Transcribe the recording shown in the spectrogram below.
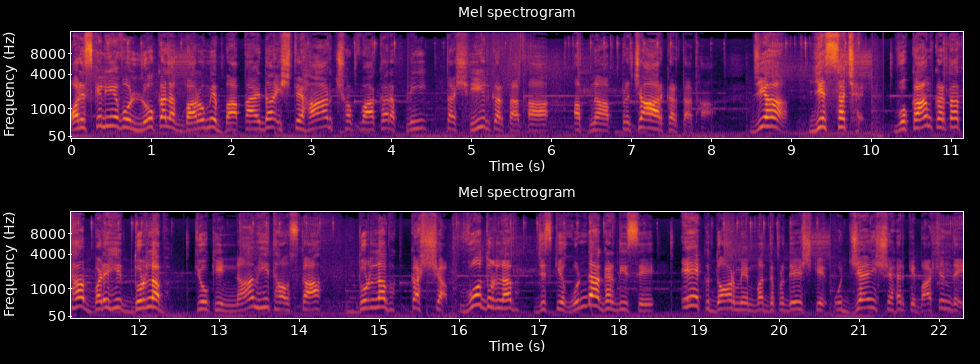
और इसके लिए वो लोकल अखबारों में बाकायदा इश्तेहार छपवाकर अपनी तशहीर करता था, अपना प्रचार करता था। जी हाँ, ये सच है। वो काम करता था बड़े ही दुर्लभ, क्योंकि नाम ही था उसका दुर्लभ कश्यप। वो दुर्लभ जिसकी गुंडागर्दी से एक दौर में मध्य प्रदेश के उज्जैन शहर के बाशिंदे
